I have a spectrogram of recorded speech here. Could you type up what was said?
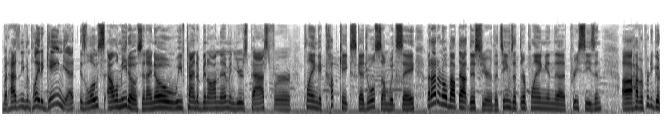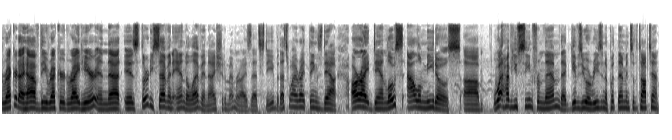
but hasn't even played a game yet is Los Alamitos. And I know we've kind of been on them in years past for playing a cupcake schedule, some would say. But I don't know about that this year. The teams that they're playing in the preseason uh, have a pretty good record. I have the record right here, and that is 37 and 11. I should have memorized that, Steve, but that's why I write things down. All right, Dan, Los Alamitos. Um, what have you seen from them that gives you a reason to put them into the top 10?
